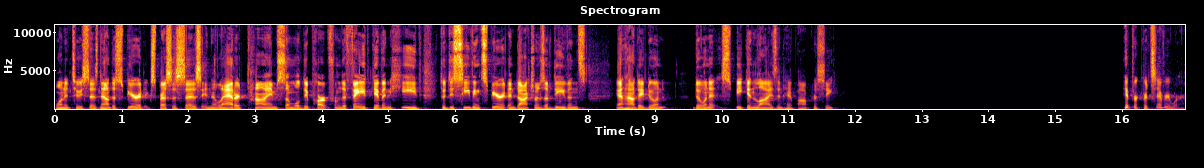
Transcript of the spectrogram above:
1 and 2 says, Now the Spirit expresses, says, In the latter times some will depart from the faith, giving heed to deceiving spirit and doctrines of demons. And how they doing, doing it? Speaking lies and hypocrisy. Hypocrites everywhere.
